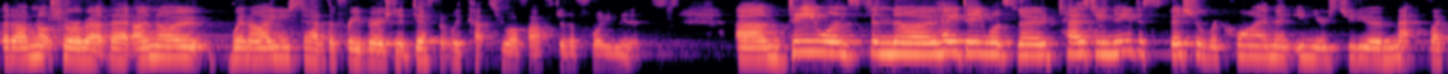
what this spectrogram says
but I'm not sure about that. I know when I used to have the free version, it definitely cuts you off after the 40 minutes. Um, D wants to know, hey, D wants to know, Taz, do you need a special requirement in your studio, mat, like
